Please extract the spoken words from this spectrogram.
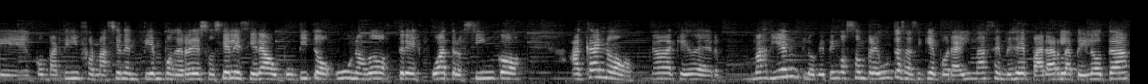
eh, compartir información en tiempos de redes sociales, y era un puntito 1, 2, 3, 4, 5. Acá no, nada que ver. Más bien lo que tengo son preguntas, así que por ahí más en vez de parar la pelota,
